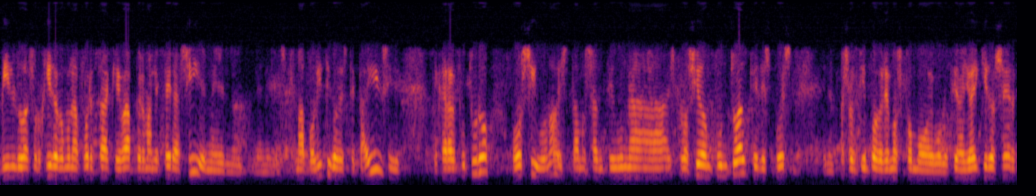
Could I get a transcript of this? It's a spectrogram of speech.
Bildu ha surgido como una fuerza que va a permanecer así en el, en el esquema político de este país y de cara al futuro, o si bueno, estamos ante una explosión puntual que después, en el paso del tiempo, veremos cómo evoluciona. Yo ahí quiero ser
